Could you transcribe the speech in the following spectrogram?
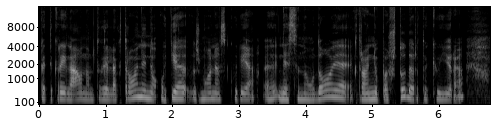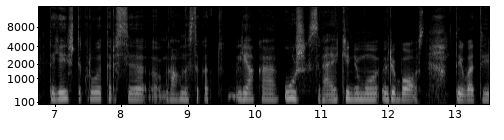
kad tikrai gaunam tų elektroninių, o tie žmonės, kurie e, nesinaudoja elektroniniu paštu, dar tokių yra, tai jie iš tikrųjų tarsi e, gaunasi, kad lieka už sveikinimų ribos. Tai va, tai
